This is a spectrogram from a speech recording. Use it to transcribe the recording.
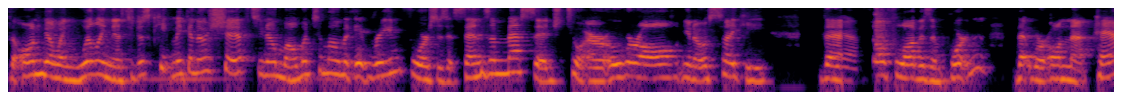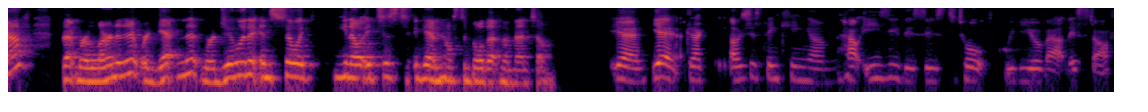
the ongoing willingness to just keep making those shifts, you know, moment to moment, it reinforces, it sends a message to our overall, you know, psyche that yeah. self love is important, that we're on that path, that we're learning it, we're getting it, we're doing it. And so it, you know, it just, again, helps to build that momentum. Yeah, yeah, I was just thinking um, how easy this is to talk with you about this stuff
